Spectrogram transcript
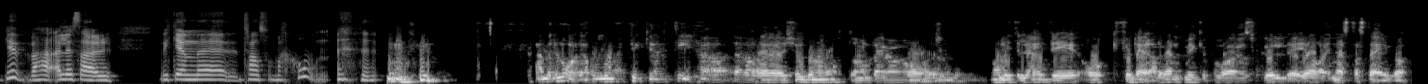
Gud, vad, eller så här, vilken eh, transformation. ja, men det var det. Jag fick en tid här där eh, 2018 där jag eh, var lite ledig och funderade väldigt mycket på vad jag skulle göra i nästa steg. Och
